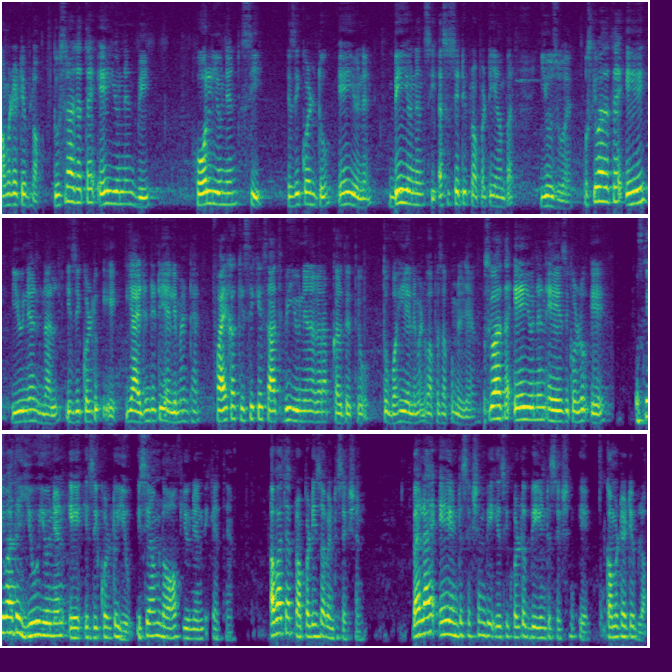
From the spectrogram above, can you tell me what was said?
competitive law दूसरा आ जाता है A union B whole union C is equal to A union B union C associative property यहाँ पर यूज़ हुआ है। उसके बाद आता है A union null is equal to A ये आइडेंटिटी एलिमेंट है। फाइव का किसी के साथ भी यूनियन अगर आप कर देते हो तो वही एलिमेंट वापस आपको मिल जाएगा। उसके बाद आता है A union A is equal to A उसके बाद है U union A is equal to U इसे हम लॉ ऑफ़ यूनियन भी कहते हैं। अब आता है प्रॉपर्टीज़ ऑफ़ इंटरसेक्शन पहला है A intersection B is equal to B intersection A competitive law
